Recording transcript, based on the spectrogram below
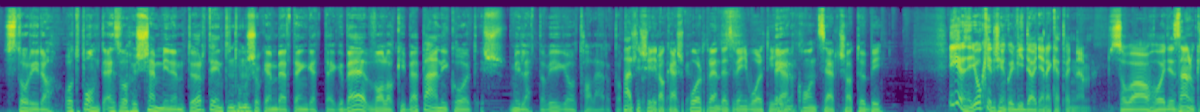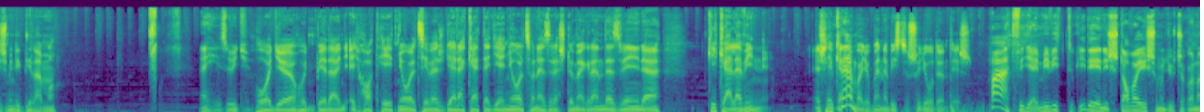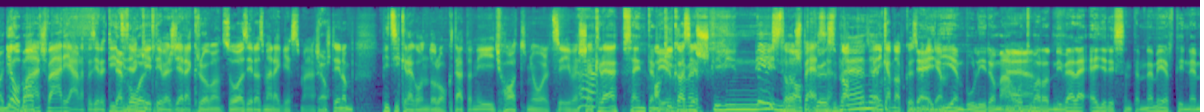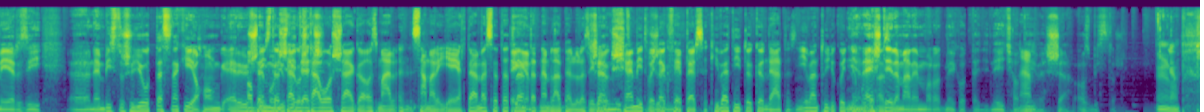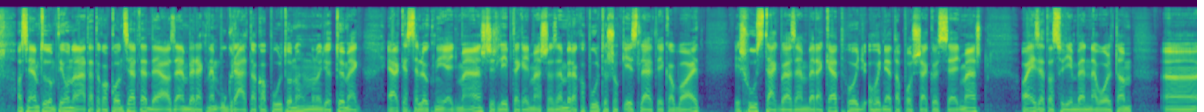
sztorira. Ott pont ez volt, hogy semmi nem történt, Mhm. túl sok embert engedtek be, valaki bepánikolt, és mi lett a vége? Ott halára tapostak Hát is egy rakás sportrendezvény volt ilyen, Igen. koncert, stb. Igen, ez egy jó kérdés, hogy vidd a gyereket, vagy nem. Szóval, hogy ez nálunk is mindig dilemma. Nehéz ügy. hogy, hogy például egy- egy 6-7-8 éves gyereket egy ilyen 80 ezeres tömegrendezvényre ki kell levinni. És egyébként nem vagyok benne biztos, hogy jó döntés. Hát figyelj, mi vittük idén is, tavaly is, mondjuk csak a Jó, nagyobbat. más várjál, hát azért a De 12 volt- éves gyerekről van szó, azért az már egész más. Ja. Most én a picikre gondolok, tehát a 4-6-8 évesekre, Hát, Szerintem akik azért kivinni Biztos, persze, napközben, napközben, inkább napközben, de egy igen. ilyen bulira már Ne. ott maradni vele, egyrészt szerintem nem érti, nem érzi, nem biztos, hogy jót tesz neki, a hang A erősen. biztonságos mondjuk távolsága az már számára így értelmezhetetlen, Igen. tehát nem lát belőle az Semmit. semmit, vagy Semmit. legfeljebb persze kivetítőkön, de hát az nyilván tudjuk, hogy nem ugyanaz. estére már nem maradnék ott egy 4-6 Nem. évessel, az biztos. Igen. Azt nem tudom, ti honnan láttátok a koncertet, de az emberek nem ugráltak a pulton, hanem hogy a tömeg elkezdte lökni egymást, és léptek egymásra az emberek, a pultosok észlelték a bajt, és húzták be az embereket, hogy, hogy ne tapossák össze egymást. A helyzet az, hogy én benne voltam,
